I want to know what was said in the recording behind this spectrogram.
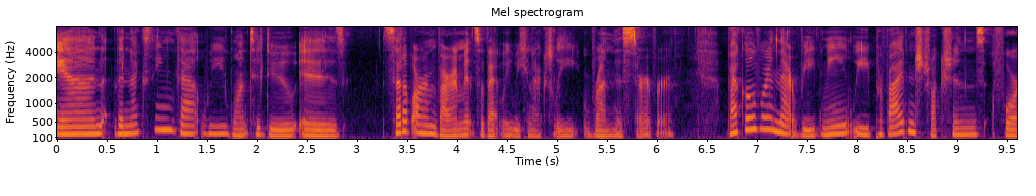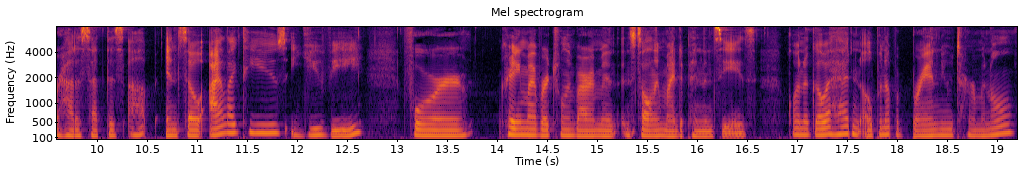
And the next thing that we want to do is set up our environment so that way we can actually run this server. Back over in that README, we provide instructions for how to set this up. And so I like to use UV for creating my virtual environment, installing my dependencies. I'm going to go ahead and open up a brand new terminal.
